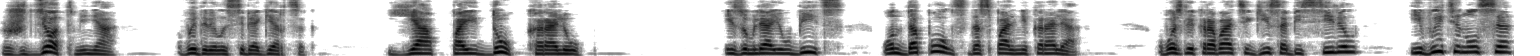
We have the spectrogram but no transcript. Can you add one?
ждет меня!» — выдавил из себя герцог. «Я пойду к королю!» Изумляя убийц, он дополз до спальни короля. Возле кровати Гис обессилел и вытянулся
